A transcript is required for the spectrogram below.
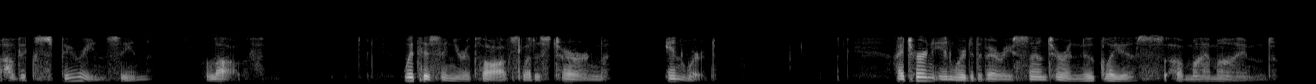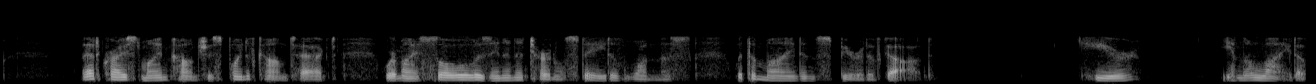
of experiencing love. With this in your thoughts, let us turn inward I turn inward to the very center and nucleus of my mind. That Christ mind conscious point of contact where my soul is in an eternal state of oneness with the mind and spirit of God. Here, in the light of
